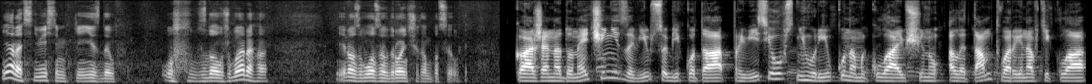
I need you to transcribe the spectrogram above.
Я на ці вісімки їздив вздовж берега і розвозив дрончиком посилки. Каже, на Донеччині завів собі кота, привіз його в Снігурівку на Миколаївщину, але там тварина втікла.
